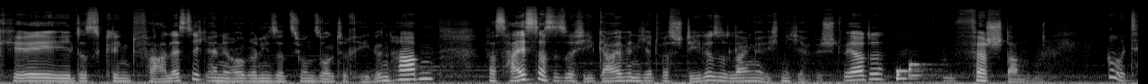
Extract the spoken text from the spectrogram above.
Okay, das klingt fahrlässig. Eine Organisation sollte Regeln haben. Was heißt das? Ist euch egal, wenn ich etwas stehle, solange ich nicht erwischt werde? Verstanden. Gut,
